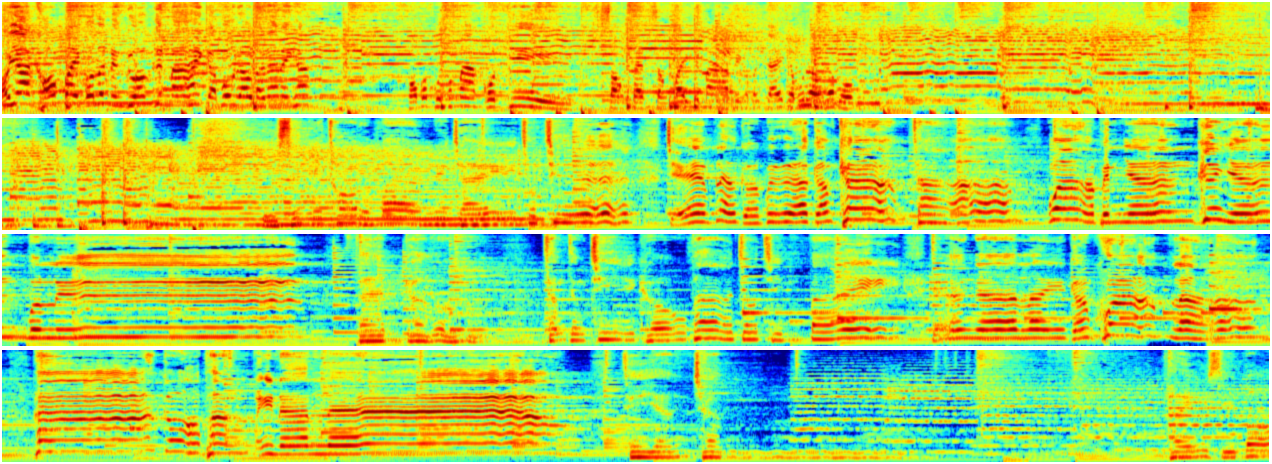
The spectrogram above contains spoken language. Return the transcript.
ขออนุญาตขอไปคนละหนึ่งดวงขึ้นมาให้กับพวกเราหน่อยได้ครับ ขอบพระคุณมากๆคนที่ส่องแปดส่องไปขึ้นมาเป็นกำลังใจให้กับพวกเราครับผมรู้สึกว่าทรมานในใจทุกเชื่อเจ็บแล้วก็เบื่อกับคำถาม ว่าเป็นยังคือยังบ่ลืม นเก่า ทั้งทั้งที่เขาพาเจ้าทิ้งไปยังอะไรกับความหลังหาก็พังไปนานแล้วเธอยังจำให้สิบอ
